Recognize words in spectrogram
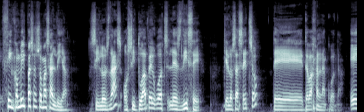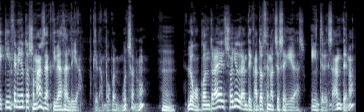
5.000 pasos o más al día. Si los das, o si tu Apple Watch les dice que los has hecho, te, te bajan la cuota. Eh, 15 minutos o más de actividad al día, que tampoco es mucho, ¿no? Hmm. Luego, controlar el sueño durante 14 noches seguidas. Interesante, ¿no?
